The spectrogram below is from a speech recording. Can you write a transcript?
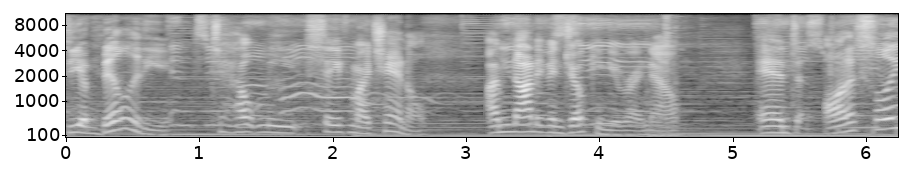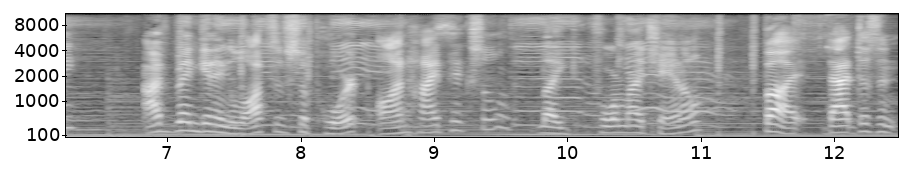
the ability to help me save my channel. I'm not even joking you right now. And honestly, I've been getting lots of support on Hypixel, like, for my channel, but that doesn't,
